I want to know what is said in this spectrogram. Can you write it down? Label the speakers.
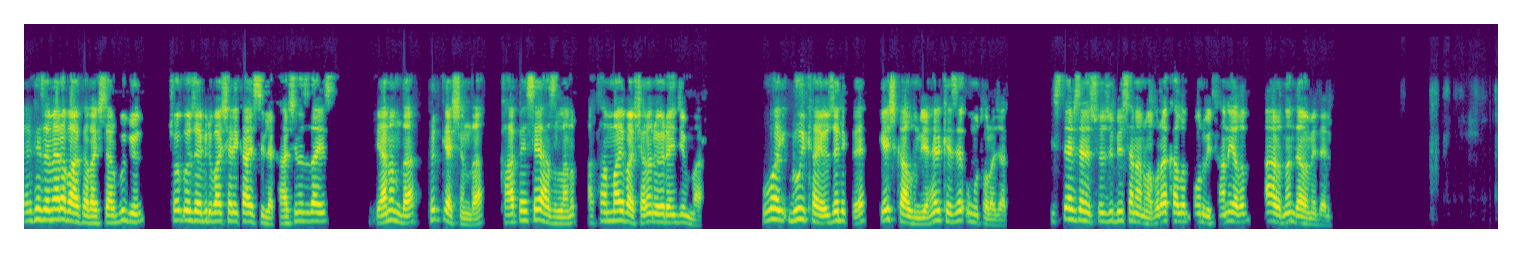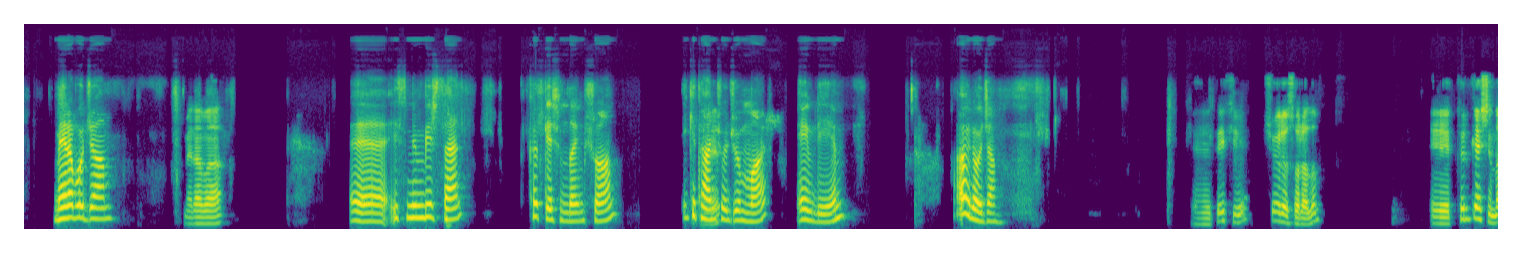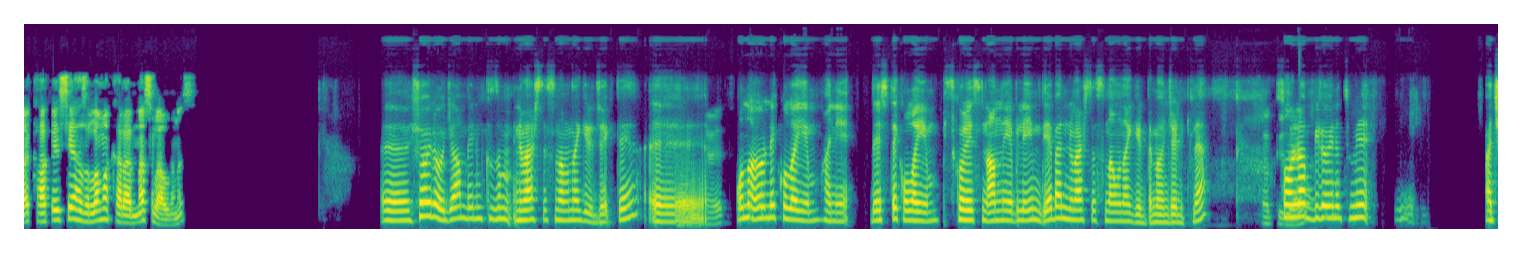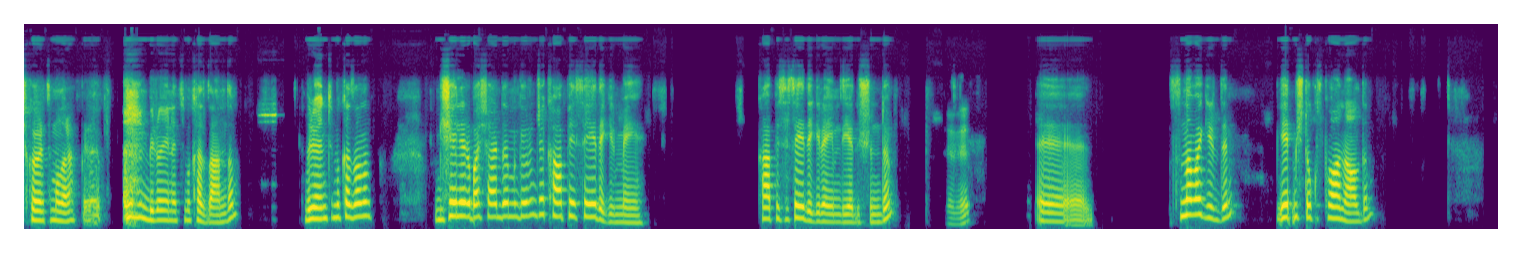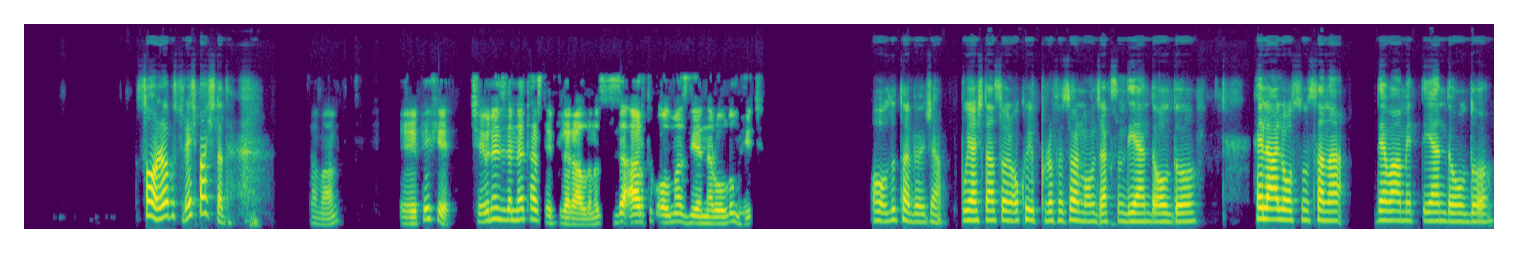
Speaker 1: Herkese merhaba arkadaşlar. Bugün çok özel bir başarı hikayesiyle karşınızdayız. Yanımda 40 yaşında KPSS'ye hazırlanıp atanmayı başaran öğrencim var. Bu, bu hikaye özellikle geç kaldım diye herkese umut olacak. İsterseniz sözü Birsen Hanım'a bırakalım, onu bir tanıyalım, ardından devam edelim.
Speaker 2: Merhaba hocam.
Speaker 1: Merhaba.
Speaker 2: Ee, ismim Birsen. 40 yaşındayım şu an. İki tane
Speaker 1: Evet.
Speaker 2: çocuğum var. Evliyim. Öyle hocam.
Speaker 1: Ee, peki şöyle soralım. Ee, 40 yaşında KPSS'ye hazırlama kararı nasıl aldınız?
Speaker 2: Ee, şöyle hocam, benim kızım üniversite sınavına girecekti. Ee,
Speaker 1: Evet,
Speaker 2: ona örnek olayım, hani destek olayım, psikolojisini anlayabileyim diye ben üniversite sınavına girdim öncelikle.
Speaker 1: çok güzel.
Speaker 2: Sonra büro yönetimi açık öğretim olarak büro, büro yönetimi kazandım. Büro yönetimi kazanıp bir şeyleri başardığımı görünce KPSS'ye de girmeyi, KPSS'ye de gireyim diye düşündüm.
Speaker 1: Evet,
Speaker 2: Ee, sınava girdim. 79 puan aldım. Sonra bu süreç başladı.
Speaker 1: tamam. Ee, peki çevrenizde ne tarz tepkiler aldınız? Size artık olmaz diyenler oldu mu hiç?
Speaker 2: Oldu tabii hocam. Bu yaştan sonra okuyup profesör mü olacaksın diyen de oldu. Helal olsun sana devam et diyen de oldu.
